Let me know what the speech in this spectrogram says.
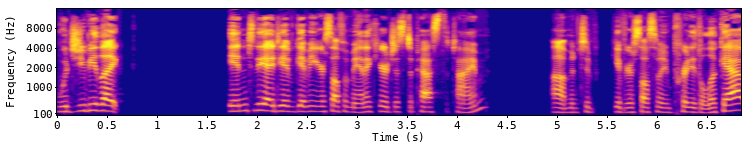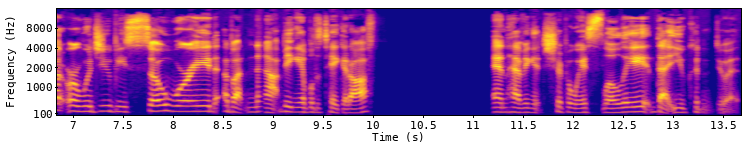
Would you be like into the idea of giving yourself a manicure just to pass the time? Um, and to give yourself something pretty to look at? Or would you be so worried about not being able to take it off and having it chip away slowly that you couldn't do it?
